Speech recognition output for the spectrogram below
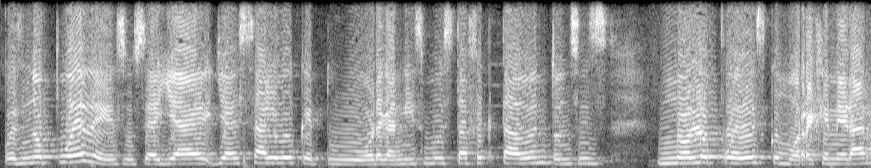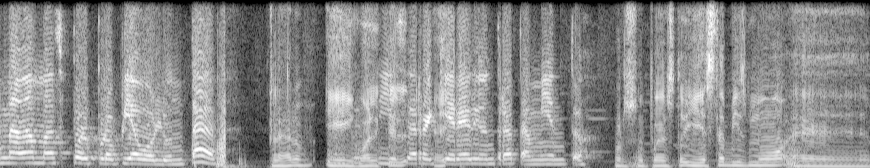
pues no puedes, o sea, ya, ya es algo que tu organismo está afectado, entonces no lo puedes como regenerar nada más por propia voluntad. Claro, y igual que se requiere de un tratamiento. Por supuesto, y esta misma eh,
